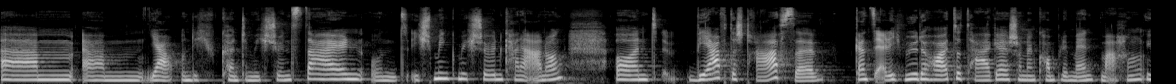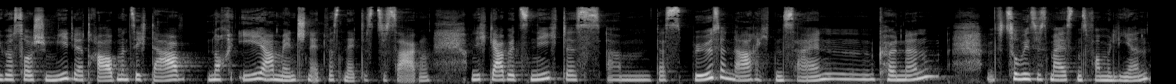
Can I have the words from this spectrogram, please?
ähm, ähm, ja, und ich könnte mich schön stylen und ich schmink mich schön, keine Ahnung. Und wer auf der Straße ganz ehrlich, würde heutzutage schon ein Kompliment machen. Über Social Media traut man sich da noch eher Menschen etwas Nettes zu sagen. Und ich glaube jetzt nicht, dass ähm, das böse Nachrichten sein können, so wie sie es meistens formulieren.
